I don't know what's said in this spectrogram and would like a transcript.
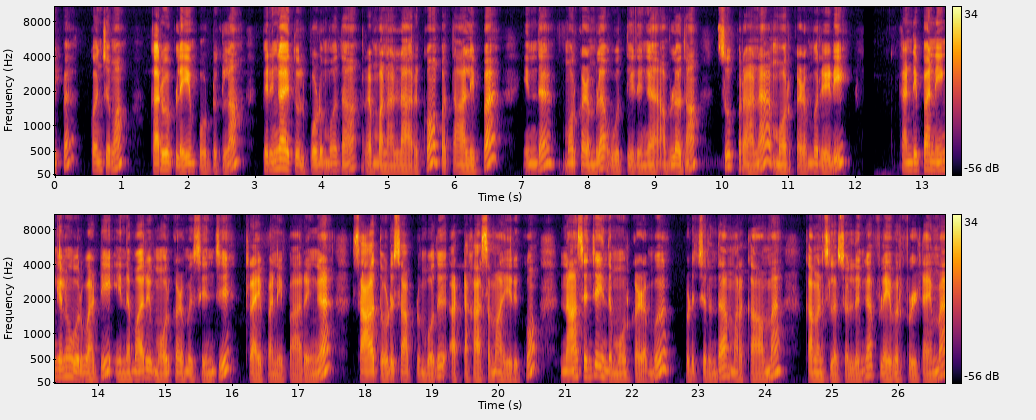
இப்போ கொஞ்சமாக கருவேப்பிலையும் போட்டுக்கலாம். பெருங்காயத்தூள் போடும்போது தான் ரொம்ப நல்லாயிருக்கும் இப்போ தாளிப்பை இந்த மோர்க்குழம்புல ஊற்றிடுங்க அவ்வளோதான் சூப்பரான மோர்க்குழம்பு ரெடி கண்டிப்பாக நீங்களும் ஒரு வாட்டி இந்த மாதிரி மோர்க்குழம்பு செஞ்சு ட்ரை பண்ணி பாருங்கள் சாதத்தோடு சாப்பிடும்போது அட்டகாசமாக இருக்கும். நான் செஞ்ச இந்த மோர்க்குழம்பு பிடிச்சிருந்தா மறக்காமல் கமெண்ட்ஸில் சொல்லுங்கள் ஃப்ளேவர் ஃபுல் டைமை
